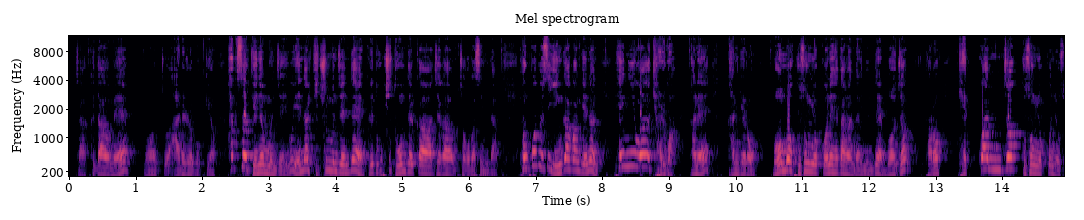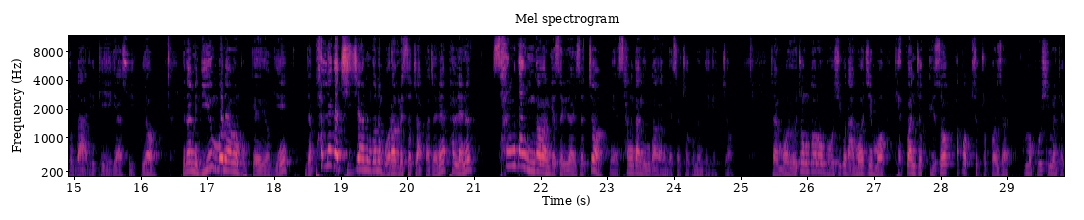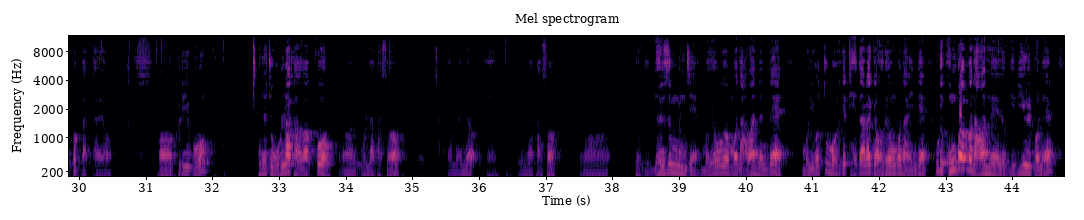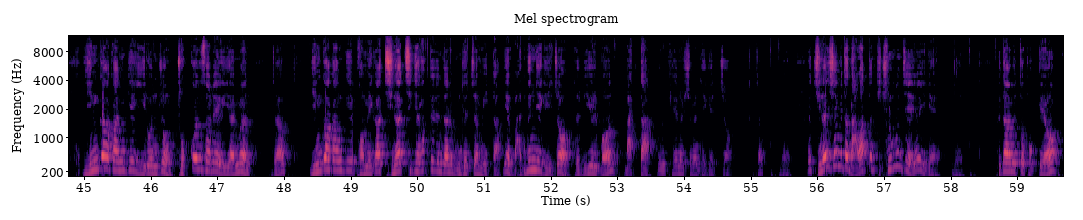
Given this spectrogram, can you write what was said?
자, 그 다음에 어, 좀 아래로 볼게요. 학설 개념 문제. 이거 옛날 기출 문제인데 그래도 혹시 도움될까 제가 적어봤습니다. 형법에서 인과관계는 행위와 결과 간의 관계로 뭐뭐 구성요건에 해당한다 했는데 뭐죠? 바로 객관적 구성요건 요소다 이렇게 얘기할 수 있고요. 그 다음에 니은번에 한번 볼게요. 여기 이제 판례가 지지하는 거는 뭐라 그랬었죠? 아까 전에 판례는 상당 인과관계설이라 했었죠? 예, 상당 인과관계설 적으면 되겠죠. 자, 뭐, 요 정도로 보시고, 나머지 뭐, 객관적 귀속, 합법적 조건설 한번 보시면 될 것 같아요. 어, 그리고, 이제 좀 올라가 갖고, 어, 올라가서, 잠깐만요. 예, 올라가서, 어, 여기 연습 문제 뭐 요거 뭐 나왔는데 뭐 이것도 뭐 그렇게 대단하게 어려운 건 아닌데 우리 공부한 거 나왔네요 여기 리을번에. 인과관계 이론 중 조건설에 의하면 자 인과관계의 범위가 지나치게 확대된다는 문제점이 있다. 예 맞는 얘기죠? 그래서 리을번 맞다. 이렇게 해놓으시면 되겠죠 그죠? 예. 지난 시험에 다 나왔던 기출문제예요, 이게. 예. 그 다음에 또 볼게요.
